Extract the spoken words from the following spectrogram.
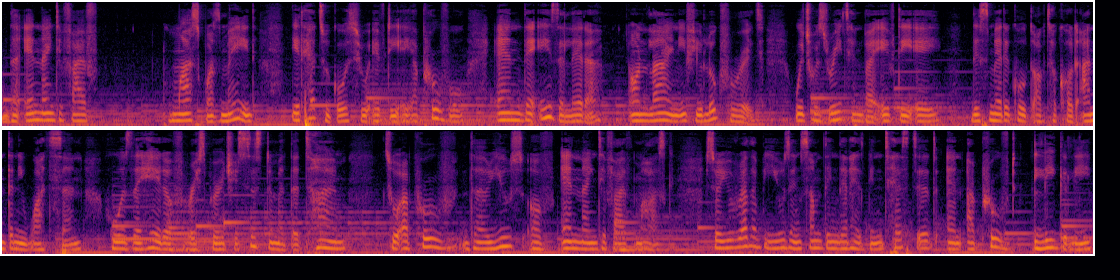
the N95 mask was made, it had to go through FDA approval. And there is a letter online, if you look for it, which was written by FDA, this medical doctor called Anthony Watson, who was the head of respiratory system at the time to approve the use of N95 mask. So you'd rather be using something that has been tested and approved legally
